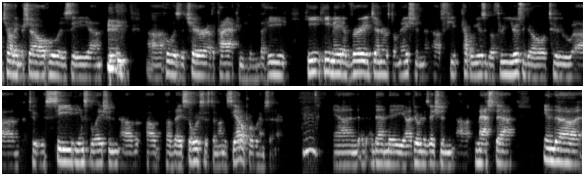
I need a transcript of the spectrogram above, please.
Charlie Michelle, who was the um, uh, who was the chair of the kayak committee. But he he he made a very generous donation a few couple years ago, three years ago, to uh, to see the installation of, of, of, a solar system on the Seattle Program Center. Mm. And then they, uh, the organization uh, matched that in the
